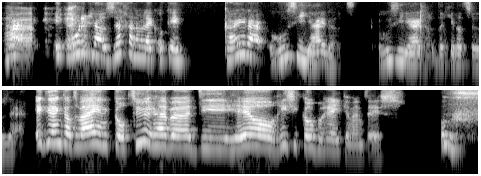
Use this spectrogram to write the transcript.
Maar ik hoorde het jou zeggen en dan ben ik, oké, kan je daar, hoe zie jij dat? Hoe zie jij dat, dat je dat zo zegt? Ik denk dat wij een cultuur hebben die heel risicoberekenend is. Oef.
